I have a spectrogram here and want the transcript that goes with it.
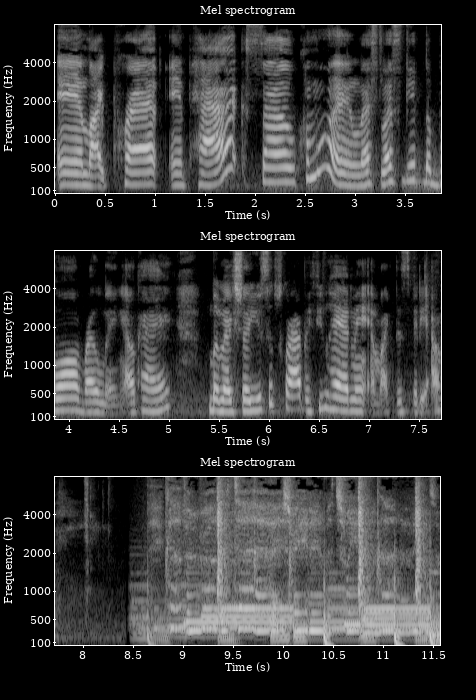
and like prep and pack. So, come on, let's let's get the ball rolling, okay? But make sure you subscribe if you haven't and like this video. The dice, reading between the lines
